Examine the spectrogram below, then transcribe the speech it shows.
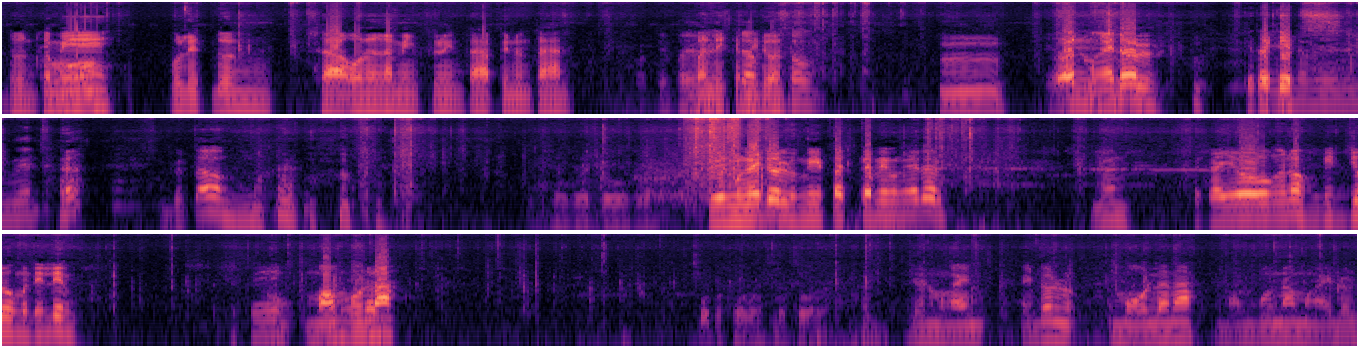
Doon kami ulit doon sa una naming pinunta, pinuntahan. Di ba yung Balik kami doon. Hmm. Yun mga idol. Kita kits. Gutom. Yun mga idol, lumipat kami mga idol. Yun. Saka yung ano, video madilim. Kasi Mambo na. Yun mga id- idol, umuulan na. Mambo na mga idol.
